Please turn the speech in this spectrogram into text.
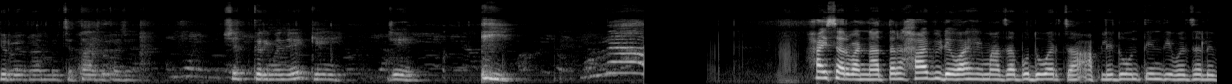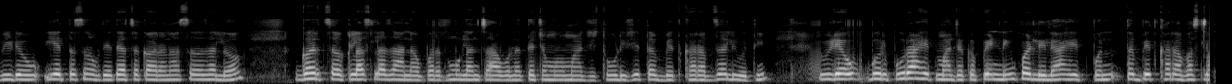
हिरव्यागार मिरच्या ताज्या ताज्या. शेतकरी म्हणजे की जे हाय सर्वांना तर हा व्हिडिओ आहे माझा बुधवारचा. आपले दोन तीन दिवस झाले व्हिडिओ येतच नव्हते. त्याचं कारण असं झालं घरचं क्लासला जाणं परत मुलांचं आवरणं त्याच्यामुळं माझी थोडीशी तब्येत खराब झाली होती. व्हिडिओ भरपूर आहेत माझ्याकडे पेंडिंग पडलेले आहेत पण तब्येत खराब असल्या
